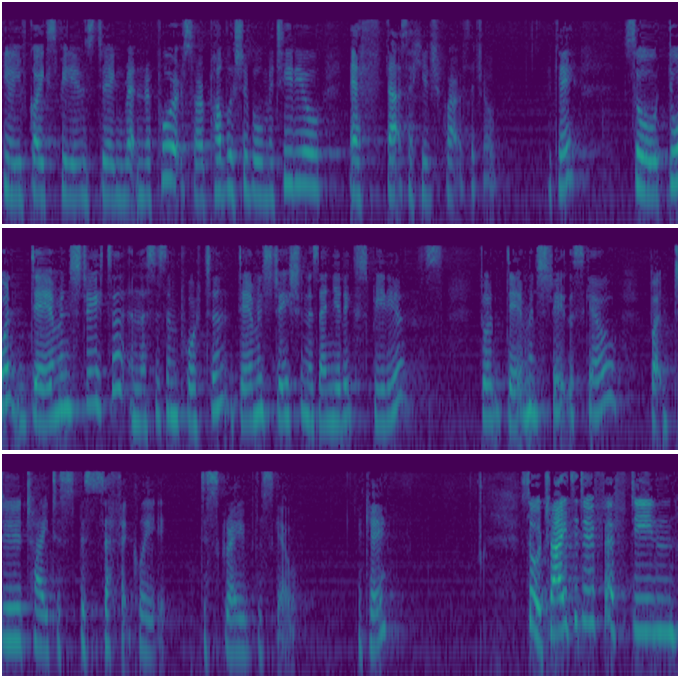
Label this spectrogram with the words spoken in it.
you know, you've got experience doing written reports or publishable material if that's a huge part of the job. Okay, so don't demonstrate it, and this is important. Demonstration is in your experience. Don't demonstrate the skill, but do try to specifically describe the skill. Okay? So try to do 15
